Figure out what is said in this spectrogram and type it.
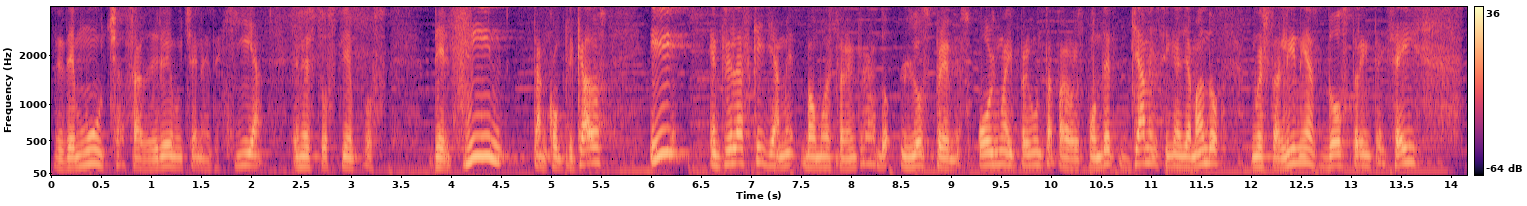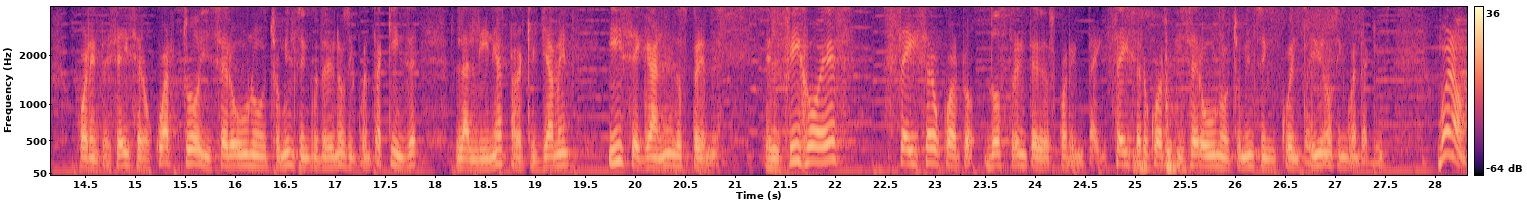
les dé mucha sabiduría y mucha energía en estos tiempos del fin tan complicados. Y entre las que llamen, vamos a estar entregando los premios. Hoy no hay pregunta para responder. Llamen, sigan llamando. Nuestras líneas 236. 4604 y 018 las líneas para que llamen y se ganen los premios. El fijo es 604-232-4604 y 018 Bueno,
